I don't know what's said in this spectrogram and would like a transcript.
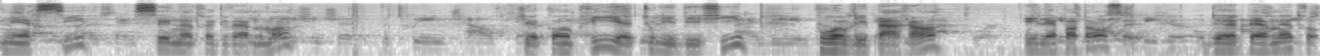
Merci. C'est notre gouvernement qui a compris euh, tous les défis pour les parents et l'importance de permettre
